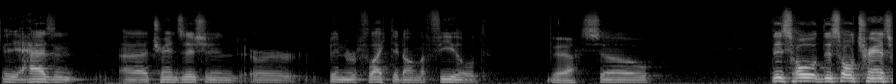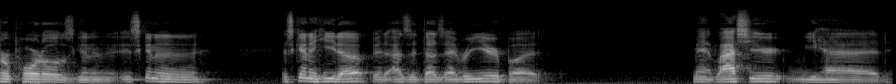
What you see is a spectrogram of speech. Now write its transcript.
it hasn't uh, transitioned or been reflected on the field. Yeah. So this whole this whole transfer portal is gonna it's gonna it's gonna heat up as it does every year. But man, last year we had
